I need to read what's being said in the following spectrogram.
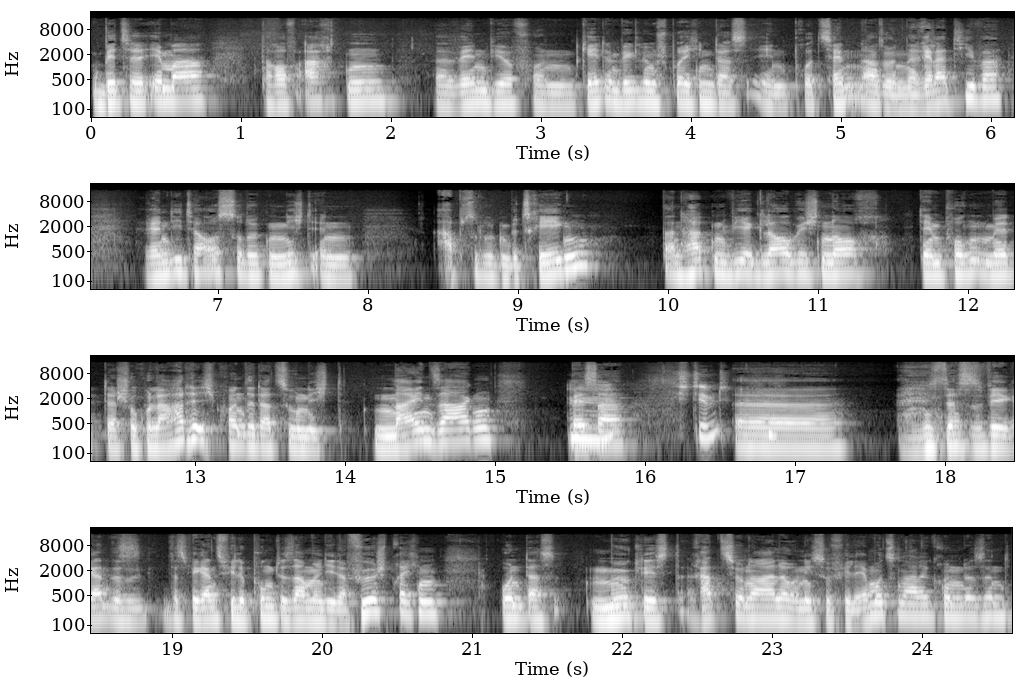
Bitte immer darauf achten, äh, wenn wir von Geldentwicklung sprechen, das in Prozenten, also in relativer Rendite auszudrücken, nicht in absoluten Beträgen. Dann hatten wir, glaube ich, noch den Punkt mit der Schokolade. Ich konnte dazu nicht Nein sagen. Besser. Mhm. Stimmt. Äh, dass wir, ganz, dass wir ganz viele Punkte sammeln, die dafür sprechen und dass möglichst rationale und nicht so viele emotionale Gründe sind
